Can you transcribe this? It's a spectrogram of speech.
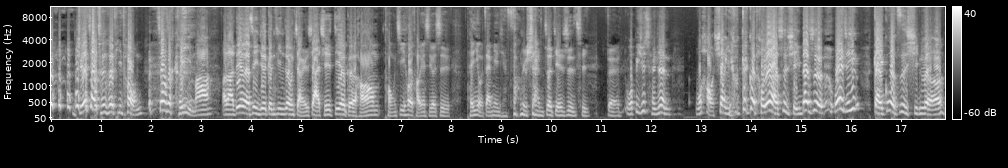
你觉得这样成何体统？这样子可以吗？好啦，第二个事情就是跟听众讲一下，其实第二个好像统计后讨厌事就是朋友在面前放闪这件事情。对，我必须承认，我好像也有干过同样的事情，但是我已经改过自新了。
